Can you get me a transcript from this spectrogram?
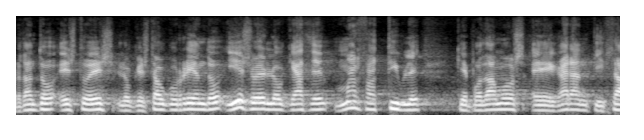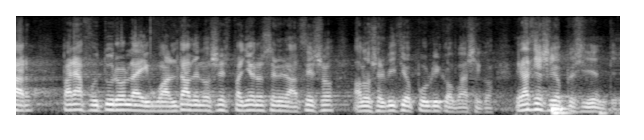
Por tanto, esto es lo que está ocurriendo y eso es lo que hace más factible que podamos eh, garantizar para futuro la igualdad de los españoles en el acceso a los servicios públicos básicos. Gracias, señor presidente.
